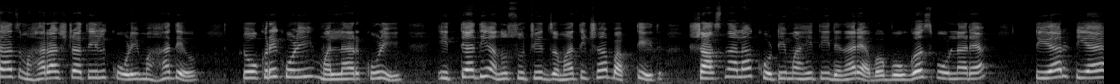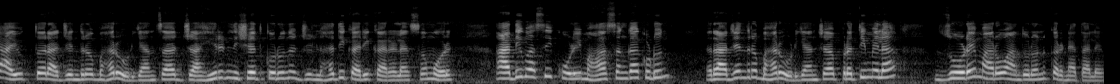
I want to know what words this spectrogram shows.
आज महाराष्ट्रातील कोळी महादेव टोकरे कोळी मल्हार कोळी इत्यादी अनुसूचित जमातीच्या बाबतीत शासनाला खोटी माहिती देणाऱ्या व बोगस बोलणाऱ्या टी आर टी आय आयुक्त राजेंद्र भारुड यांचा जाहीर निषेध करून जिल्हाधिकारी कार्यालयासमोर आदिवासी कोळी महासंघाकडून राजेंद्र भारुड यांच्या प्रतिमेला जोडे मारो आंदोलन करण्यात आलं.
